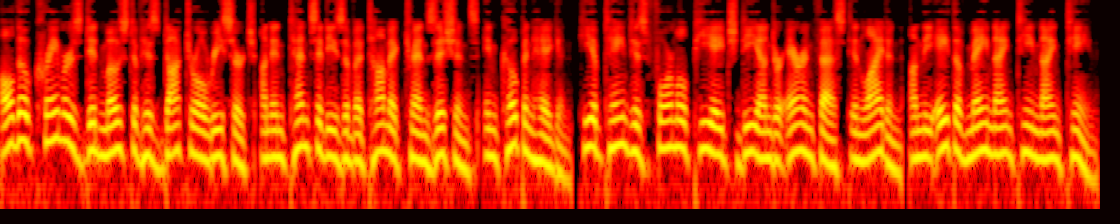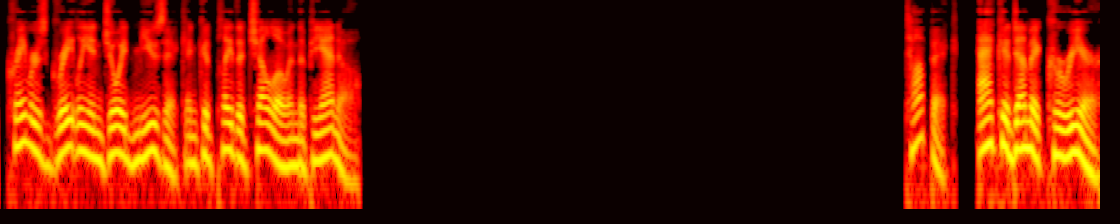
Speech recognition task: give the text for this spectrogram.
Although Kramers did most of his doctoral research on intensities of atomic transitions in Copenhagen, he obtained his formal PhD under Ehrenfest in Leiden. On 8 May 1919, Kramers greatly enjoyed music and could play the cello and the piano. Academic career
